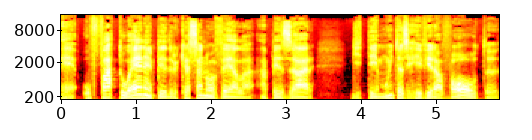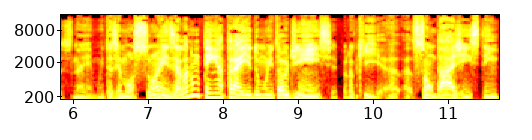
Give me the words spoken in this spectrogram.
É, o fato é, né, Pedro, que essa novela, apesar de ter muitas reviravoltas, né, muitas emoções, ela não tem atraído muita audiência. Pelo que as sondagens têm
